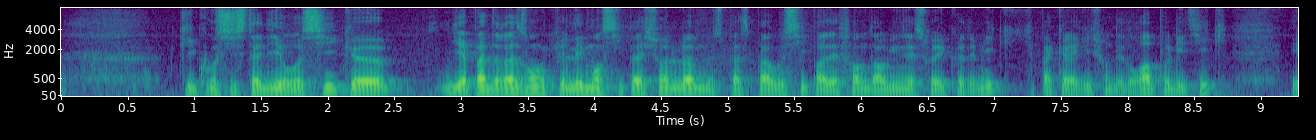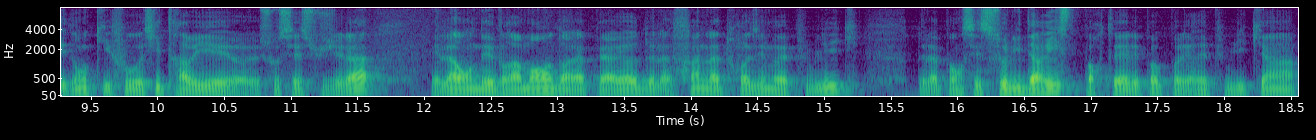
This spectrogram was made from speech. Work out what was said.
qui consiste à dire aussi que il n'y a pas de raison que l'émancipation de l'homme ne se passe pas aussi par des formes d'organisation économique, qui n'est pas que la question des droits politiques. Et donc, il faut aussi travailler euh, sur ces sujets-là. Et là, on est vraiment dans la période de la fin de la Troisième République, de la pensée solidariste portée à l'époque par les républicains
